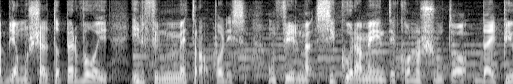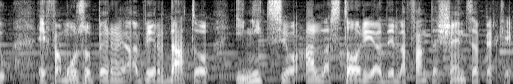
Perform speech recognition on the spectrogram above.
abbiamo scelto per voi il film Metropolis, un film sicuramente conosciuto dai più e famoso per aver dato inizio alla storia della fantascienza perché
